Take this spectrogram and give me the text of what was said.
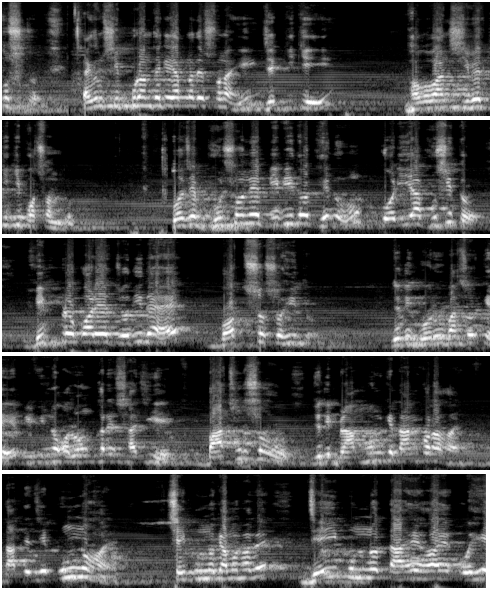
তুষ্ট। একদম শিবপুরাণ থেকে আপনাদের শোনাই যে কি কি? ভগবান শিবের কি কি পছন্দ? বলছে, ভূষণে বিবিধ ধেনু করিয়া ভূষিত, বিপ্র করে যদি দেয় বৎস সহিত। যদি গরু বাছরকে বিভিন্ন অলংকারে সাজিয়ে বাছুর সহ যদি ব্রাহ্মণকে দান করা হয়, তাতে যে পুণ্য হয় সেই পুণ্য কেমন হবে? যেই পুণ্য তাহে হয় ওহে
